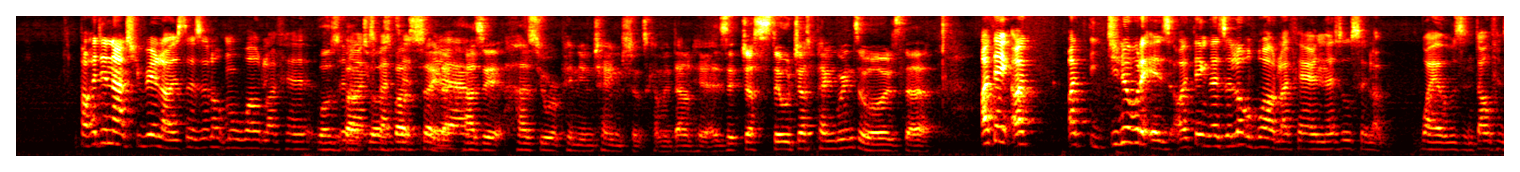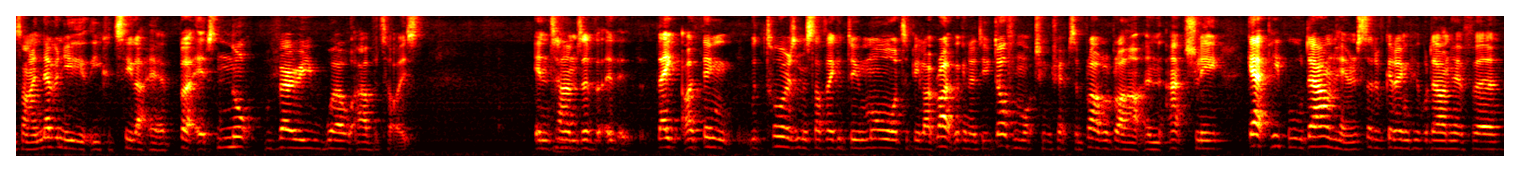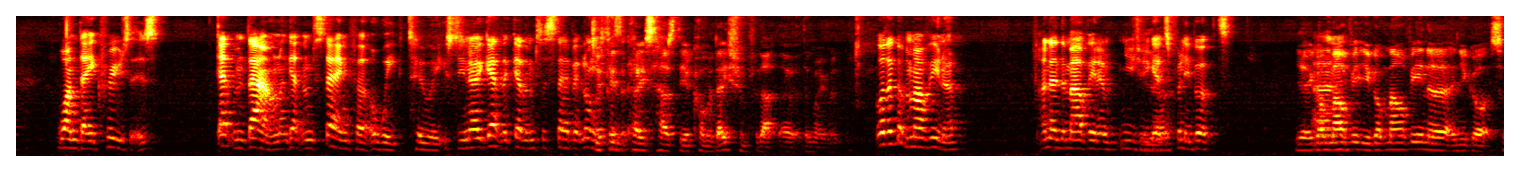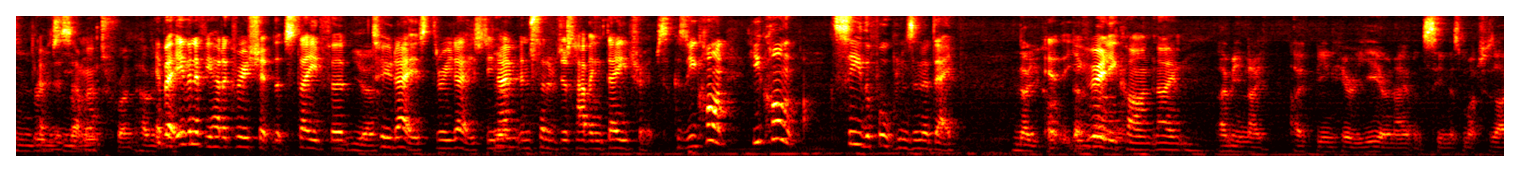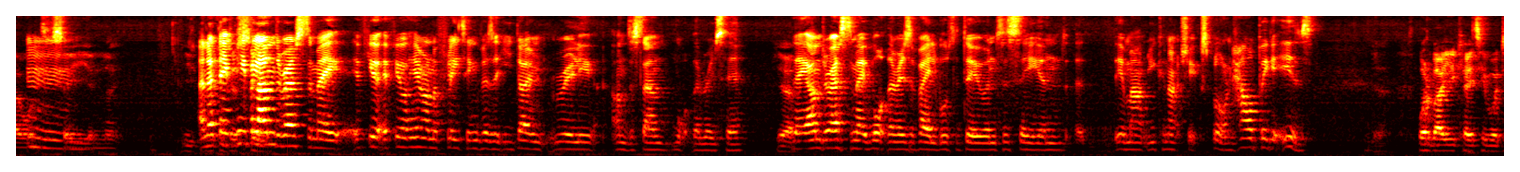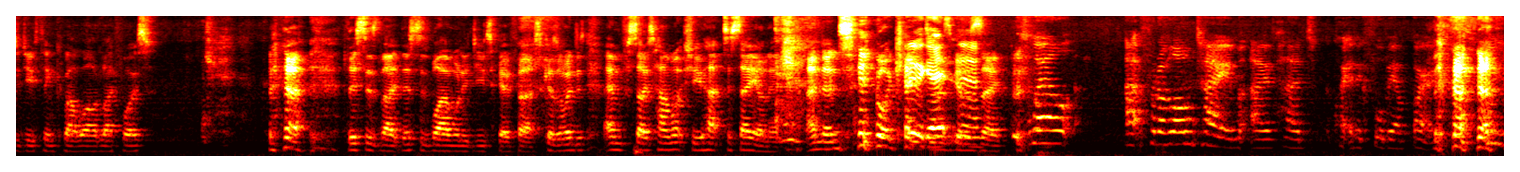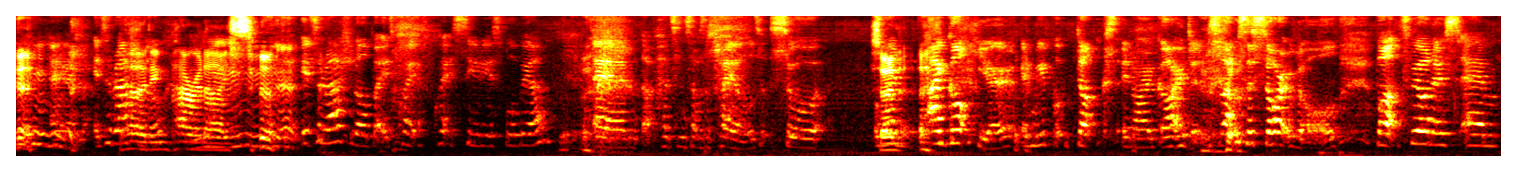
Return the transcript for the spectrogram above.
but I didn't actually realise there's a lot more wildlife here. Well, I was than about to, I was about to say, like, has it has your opinion changed since coming down here? Is it just still just penguins, or is there? I think I, I do you know what it is? I think there's a lot of wildlife here, and there's also like whales and dolphins. And I never knew that you could see that here, but it's not very well advertised. In terms of they, I think with tourism and stuff, they could do more to be like, right, we're going to do dolphin watching trips and blah blah blah, and actually get people down here instead of getting people down here for one day cruises. Get them down and get them staying for a week, two weeks. You know, get the, get them to stay a bit Do longer. you think the place has the accommodation for that though at the moment? well, they've got the Malvina. I know the Malvina usually Yeah. gets fully booked. Yeah, you got Um, Malvi- you got Malvina, and you got some rooms in the waterfront. Haven't Yeah, you? but even if you had a cruise ship that stayed for Yeah. two days, three days, do you know, Yeah. instead of just having day trips, because you can't, you can't see the Falklands in a day. no, you can't. It, you really can't. No. I mean, like I've been here a year and I haven't seen as much as I want to Mm. see, and like. you- And you I think people underestimate if you if you're here on a fleeting visit, you don't really understand what there is here. Yeah. They underestimate what there is available to do and to see, and uh, the amount you can actually explore and how big it is. Yeah. What about you, Katie? What did you think about wildlife wise? this is like this is why I wanted you to go first because I wanted to emphasise how much you had to say on it and then see what Katie go, was going to yeah. say. Well, uh, for a long time, I've had quite a big phobia of birds. um, it's irrational. Birding paradise. It's irrational, but it's quite a, quite a serious phobia um, that I've had since I was a child. So, So- when I got here, and we've got ducks in our garden, so that was the start of it all. But to be honest, um,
